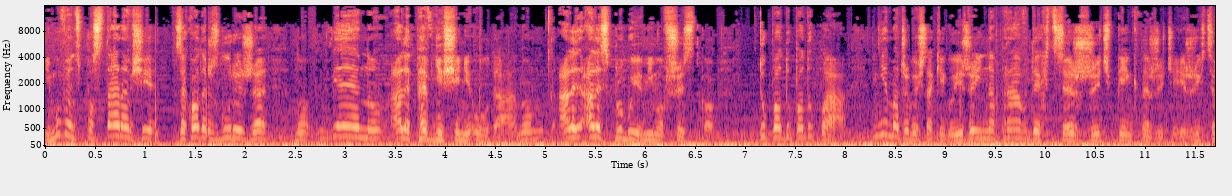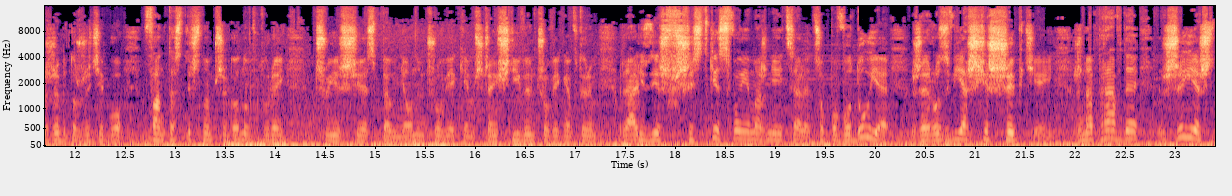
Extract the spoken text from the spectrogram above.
I mówiąc postaram się, zakładasz z góry, że no wiem, no ale pewnie się nie uda, no ale, ale spróbuję mimo wszystko. Dupa, dupa, dupa. Nie ma czegoś takiego. Jeżeli naprawdę chcesz żyć piękne życie, jeżeli chcesz, żeby to życie było fantastyczną przygodą, w której czujesz się spełnionym człowiekiem, szczęśliwym człowiekiem, w którym realizujesz wszystkie swoje marzenia i cele, co powoduje, że rozwijasz się szybciej, że naprawdę żyjesz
